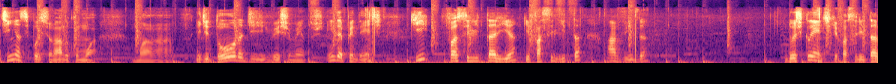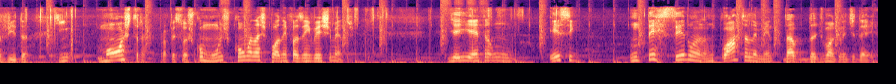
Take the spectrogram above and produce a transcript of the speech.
tinha se posicionado como uma, uma editora de investimentos independente que facilitaria, que facilita a vida dos clientes, que facilita a vida, que mostra para pessoas comuns como elas podem fazer investimentos. E aí entra um esse um terceiro, um quarto elemento da, da de uma grande ideia.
